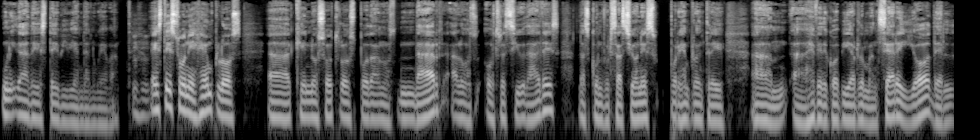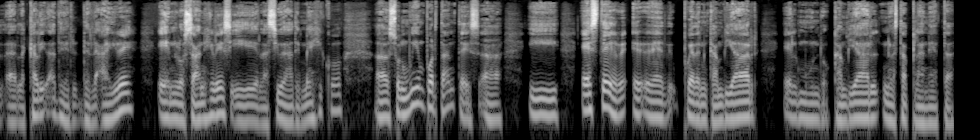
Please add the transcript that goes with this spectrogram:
unidades de vivienda nueva. Uh -huh. Estos son ejemplos uh, que nosotros podamos dar a las otras ciudades, las conversaciones, por ejemplo, entre um, uh, jefe de gobierno Mancera y yo, de la calidad del, del, aire en Los Ángeles y la Ciudad de México, son muy importantes y este pueden cambiar el mundo, cambiar nuestro planeta.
